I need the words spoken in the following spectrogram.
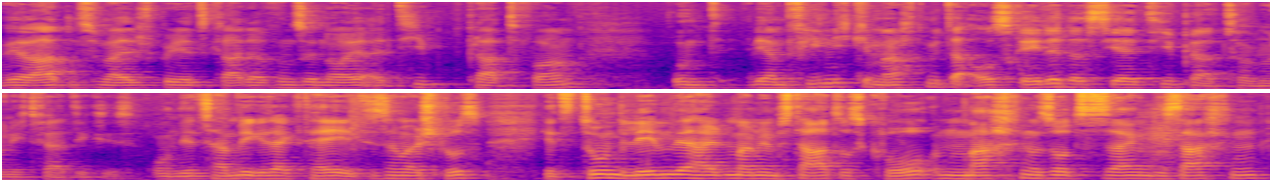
wir warten zum Beispiel jetzt gerade auf unsere neue IT-Plattform und wir haben viel nicht gemacht mit der Ausrede, dass die IT-Plattform noch nicht fertig ist. Und jetzt haben wir gesagt, hey, jetzt ist einmal Schluss. Jetzt tun, leben wir halt mal mit dem Status quo und machen sozusagen die Sachen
